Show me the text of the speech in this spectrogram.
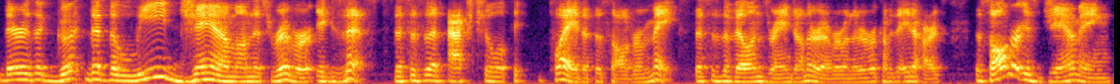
there is a good that the lead jam on this river exists. This is the actual th- play that the solver makes. This is the villain's range on the river when the river comes to eight of hearts. The solver is jamming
